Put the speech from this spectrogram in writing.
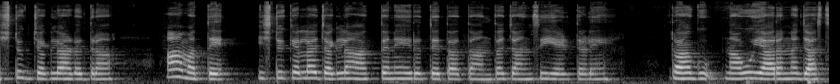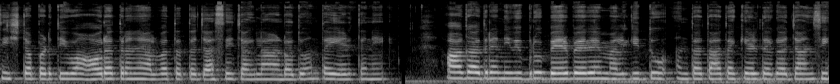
ಇಷ್ಟಕ್ಕೆ ಜಗಳ ಆಡಿದ್ರ? ಆ ಮತ್ತೆ ಇಷ್ಟಕ್ಕೆಲ್ಲ ಜಗಳ ಆಗ್ತಾನೇ ಇರುತ್ತೆ ತಾತ ಅಂತ ಝಾನ್ಸಿ ಹೇಳ್ತಾಳೆ. ರಾಗು ನಾವು ಯಾರನ್ನ ಜಾಸ್ತಿ ಇಷ್ಟಪಡ್ತೀವೋ ಅವ್ರ ಹತ್ರನೇ ಅಲ್ವಾ ತಾತ ಜಾಸ್ತಿ ಜಗಳ ಆಡೋದು ಅಂತ ಹೇಳ್ತಾನೆ. ಹಾಗಾದರೆ ನೀವಿಬ್ಬರು ಬೇರೆ ಬೇರೆ ಮಲಗಿದ್ದು ಅಂತ ತಾತ ಕೇಳಿದಾಗ ಝಾನ್ಸಿ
